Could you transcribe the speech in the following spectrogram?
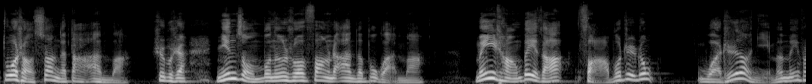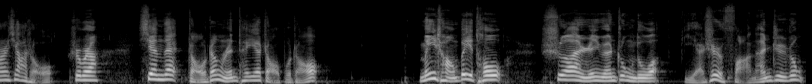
多少算个大案吧？是不是？您总不能说放着案子不管吧？煤厂被砸，法不治众，我知道你们没法下手，是不是？现在找证人他也找不着，煤厂被偷，涉案人员众多，也是法难治众。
